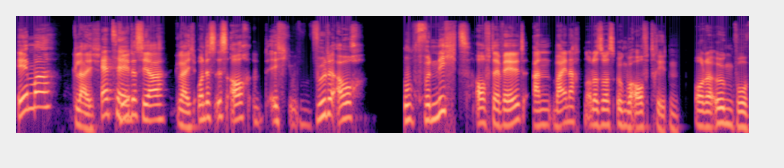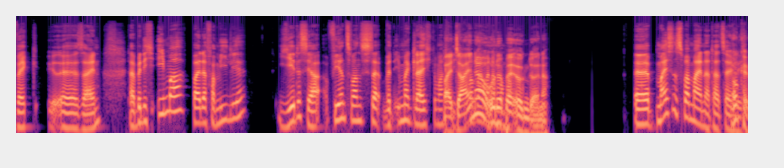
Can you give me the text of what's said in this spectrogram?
Immer gleich. Erzähl. Jedes Jahr gleich. Und es ist auch, ich würde auch um- für nichts auf der Welt an Weihnachten oder sowas irgendwo auftreten oder irgendwo weg äh, sein. Da bin ich immer bei der Familie. Jedes Jahr, 24. wird immer gleich gemacht. Bei deiner meiner oder Mama. bei irgendeiner? Äh, meistens bei meiner tatsächlich. Okay.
